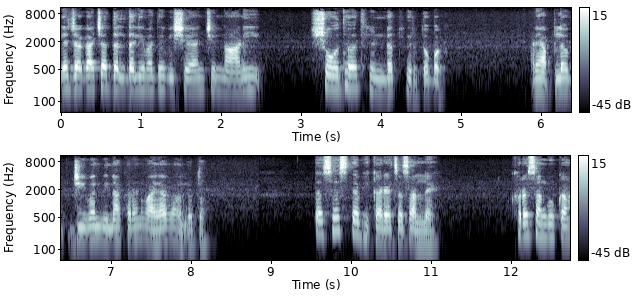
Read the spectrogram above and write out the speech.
या जगाच्या दलदलीमध्ये विषयांची नाणी शोधत हिंडत फिरतो बघ. आणि आपलं जीवन विनाकारण वाया घालवतो. तसंच त्या भिकाऱ्याचं चाललं आहे खरं सांगू का?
